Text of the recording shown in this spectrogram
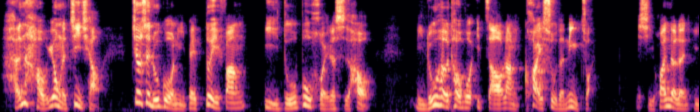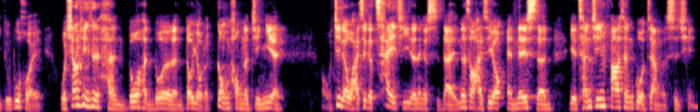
很好用的技巧，就是如果你被对方已读不回的时候，你如何透过一招让你快速的逆转？喜欢的人已读不回，我相信是很多很多的人都有的共通的经验。我记得我还是个菜鸡的那个时代，那时候还是用 MSN，也曾经发生过这样的事情。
